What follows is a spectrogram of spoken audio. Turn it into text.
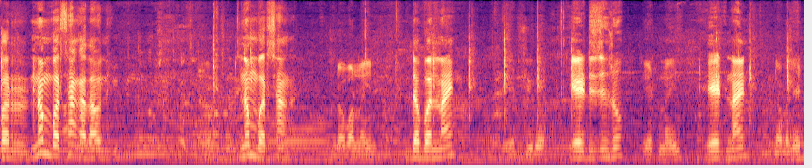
बरं नंबर सांगा दावले नंबर सांगा. Double nine double nine eight zero eight zero eight nine eight nine double eight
